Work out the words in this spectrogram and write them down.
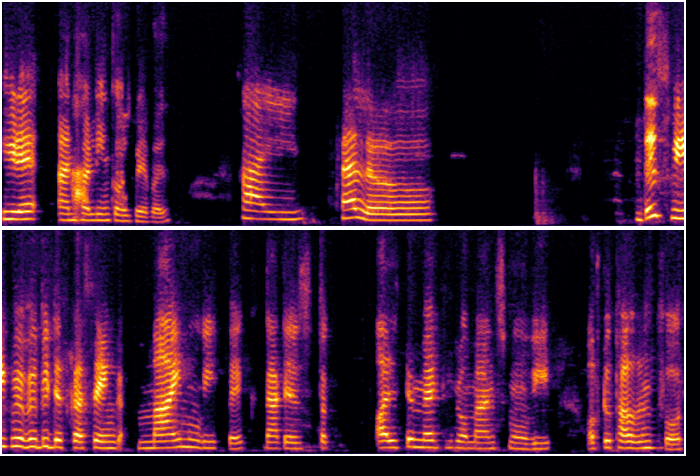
Hire, and Harleen Cosgrave. Hi. Hello. This week we will be discussing my movie pick, that is the ultimate romance movie of 2004,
